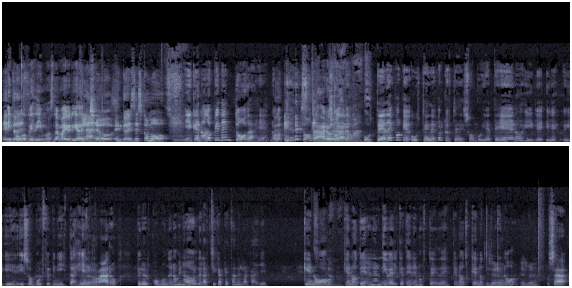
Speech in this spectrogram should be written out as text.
y poco pedimos, la mayoría de Claro, entonces es como... Y que no lo piden todas, ¿eh? No lo piden todas. claro, claro. Ustedes porque, ustedes porque ustedes son muy heteros y, y, y son muy feministas y es raro. Pero el común denominador de las chicas que están en la calle que no, que no tienen el nivel que tienen ustedes, que no, que no, es verdad, que no. Es verdad. O sea,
